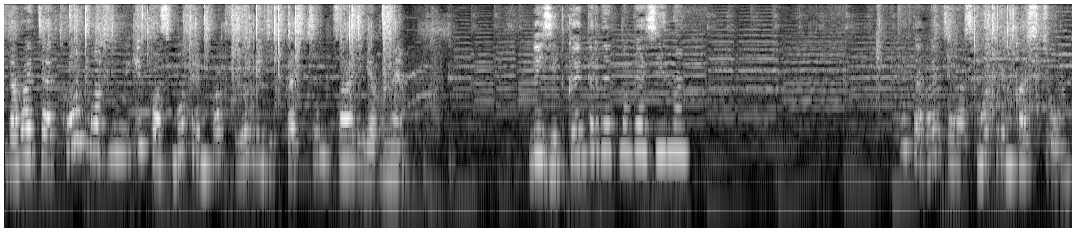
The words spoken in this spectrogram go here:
Давайте откроем одну и посмотрим, как выглядит костюм царевны. Визитка интернет-магазина. И давайте рассмотрим костюм.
